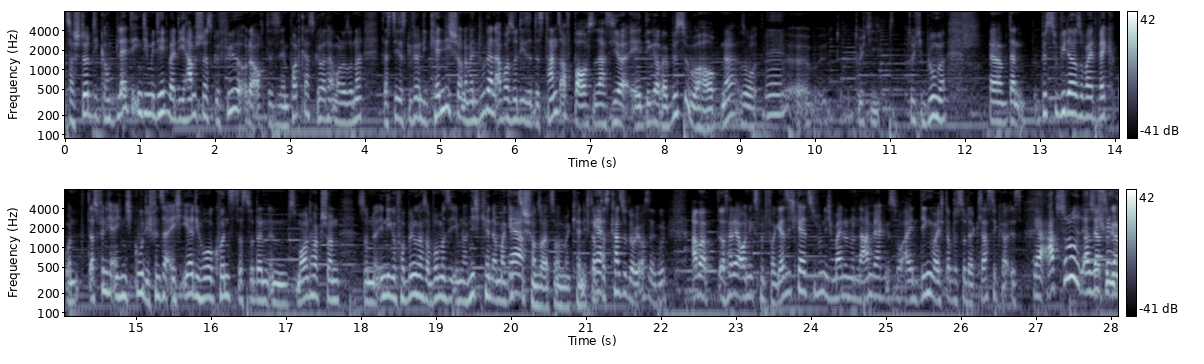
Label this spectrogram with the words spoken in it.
zerstört die komplette Intimität, weil die haben schon das Gefühl oder auch, dass sie den Podcast gehört haben oder so, ne, dass die das Gefühl haben, die kennen dich schon. Und wenn du dann aber so diese Distanz aufbaust und sagst hier, ey Digga, wer bist du überhaupt, ne, so äh, durch die durch die Blume, äh, dann bist du wieder so weit weg und das finde ich eigentlich nicht gut. Ich finde es ja eigentlich eher die hohe Kunst, dass du dann im Smalltalk schon so eine innige Verbindung hast, obwohl man sie eben noch nicht kennt, aber man gibt Ja. sich schon so, als man kennt. Ich glaube, Ja. das kannst du, glaube ich, auch sehr gut. Aber das hat ja auch nichts mit Vergesslichkeit zu tun. Ich meine, nur Namenwerken ist so ein Ding, weil ich glaube, das so der Klassiker ist. Ja, absolut. Also ich finde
